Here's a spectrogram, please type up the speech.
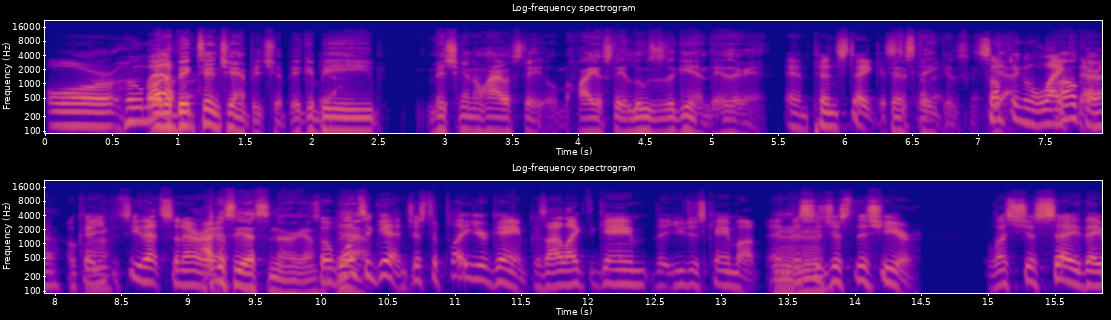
or whomever. or the Big Ten championship. It could be Michigan, Ohio State. Ohio State loses again, they're, they're in. and Penn State gets Penn State in. gets- yeah. something like Okay. that. Okay, you Uh-huh. can see that scenario. I can see that scenario. So once again, just to play your game, because I like the game that you just came up, and this Mm-hmm. is just this year. Let's just say they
